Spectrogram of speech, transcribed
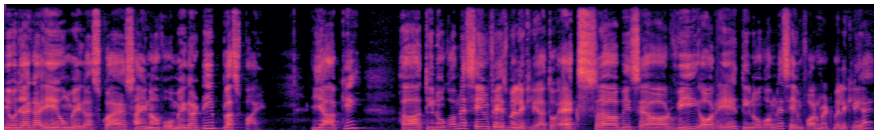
ये हो जाएगा A omega square sine of omega T plus pi यह आपकी आ, तीनों को हमने सेम फ़ेज़ में लिख लिया। तो x भी और v और a तीनों को हमने सेम फॉर्मेट में लिख लिया है।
